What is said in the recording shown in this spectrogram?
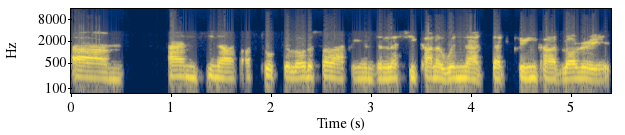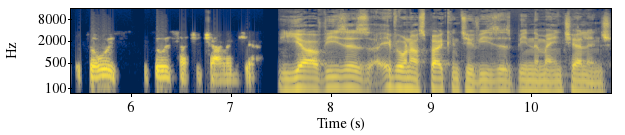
Um, and you know, I've, I've, talked to a lot of South Africans. Unless you kind of win that that green card lottery, it's always it's always such a challenge. Yeah. Yeah, visas. Everyone I've spoken to, visas been the main challenge.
